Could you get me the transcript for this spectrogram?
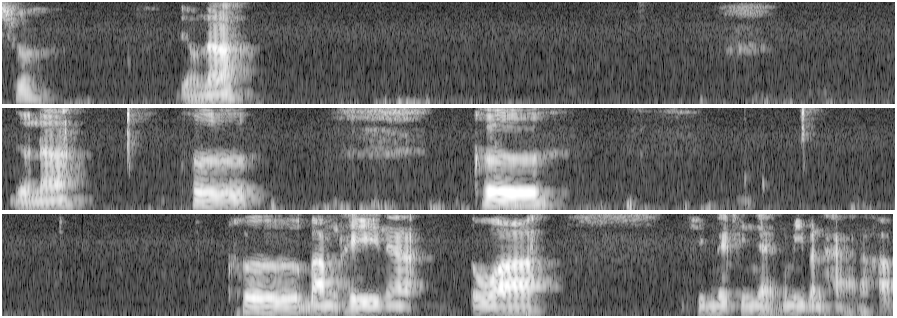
ชัวเดี๋ยวนะ เดี๋ยวนะ คือ คือ คือบางทีเนี่ย ตัวพิมพ์เล็กพิมพ์ใหญ่ก็มีปัญหานะครับ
